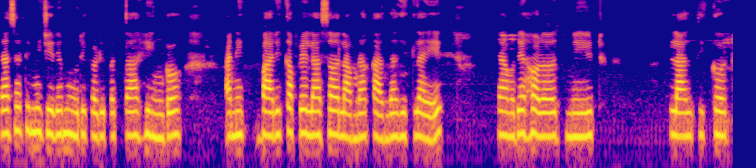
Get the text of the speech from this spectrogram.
त्यासाठी मी जिरे मोहरी कढीपत्ता हिंग आणि बारीक कापलेला असा लांबडा कांदा घेतला आहे. त्यामध्ये हळद मीठ लाल तिखट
